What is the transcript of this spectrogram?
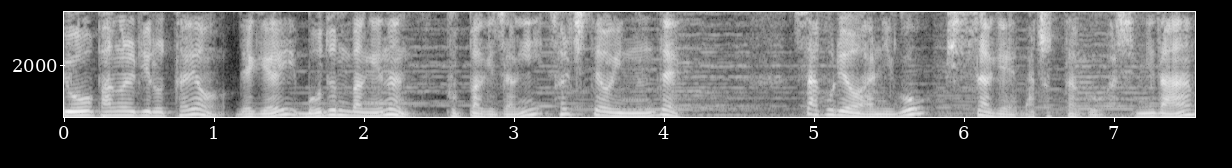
요 방을 비롯하여 4개의 모든 방에는 붙박이장이 설치되어 있는데 싸구려 아니고 비싸게 맞췄다고 하십니다.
